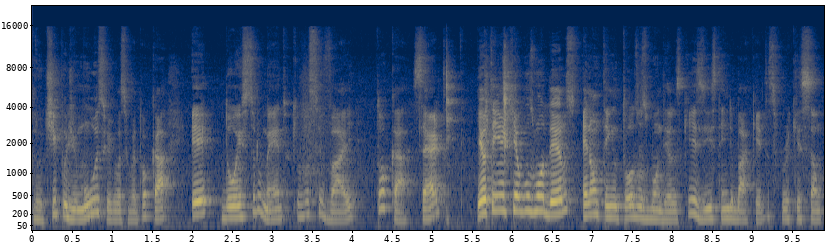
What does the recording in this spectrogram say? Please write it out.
do tipo de música que você vai tocar e do instrumento que você vai tocar, certo? Eu tenho aqui alguns modelos, eu não tenho todos os modelos que existem de baquetas, porque são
